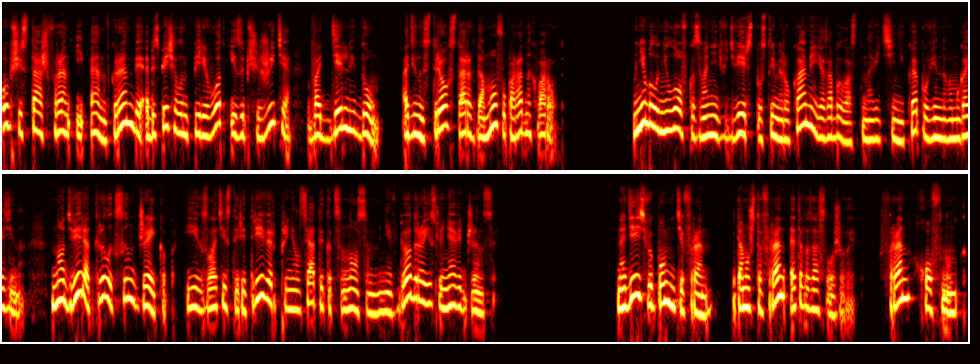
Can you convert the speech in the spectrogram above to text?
Общий стаж Френ и Энн в Гренби обеспечил им перевод из общежития в отдельный дом, один из трех старых домов у парадных ворот. Мне было неловко звонить в дверь с пустыми руками, я забыла остановить синий кэп у винного магазина. Но дверь открыл их сын Джейкоб, и их золотистый ретривер принялся тыкаться носом мне в бедра и слюнявить джинсы. «Надеюсь, вы помните Френ», потому что Френ этого заслуживает. Френ Хофнунг.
